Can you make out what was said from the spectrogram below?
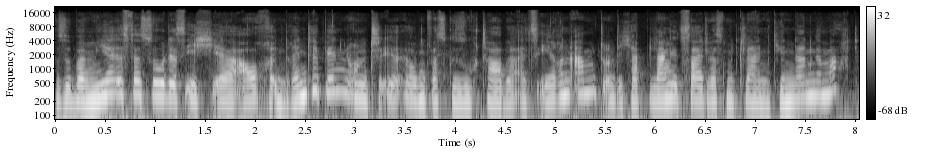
Also bei mir ist das so, dass ich äh, auch in Rente bin und äh, irgendwas gesucht habe als Ehrenamt und ich habe lange Zeit was mit kleinen Kindern gemacht.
